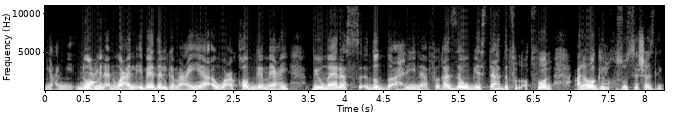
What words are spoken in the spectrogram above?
يعني نوع من أنواع الإبادة الجماعية أو عقاب جماعي بيمارس ضد اهالينا في غزة وبيستهدف الأطفال على وجه الخصوص يا شاذلي.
